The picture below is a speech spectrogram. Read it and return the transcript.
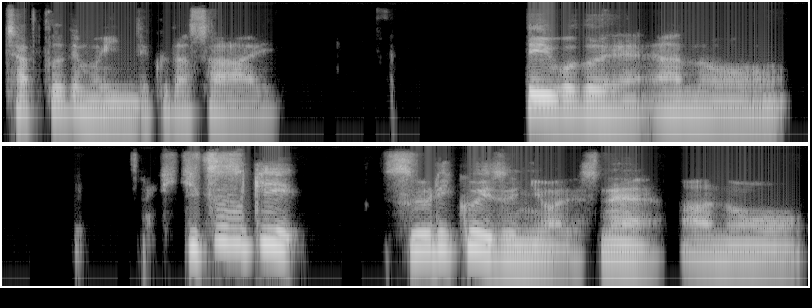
チャットでもいいんでください。っていうことで、あの、引き続き、数理クイズにはですね、あの、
